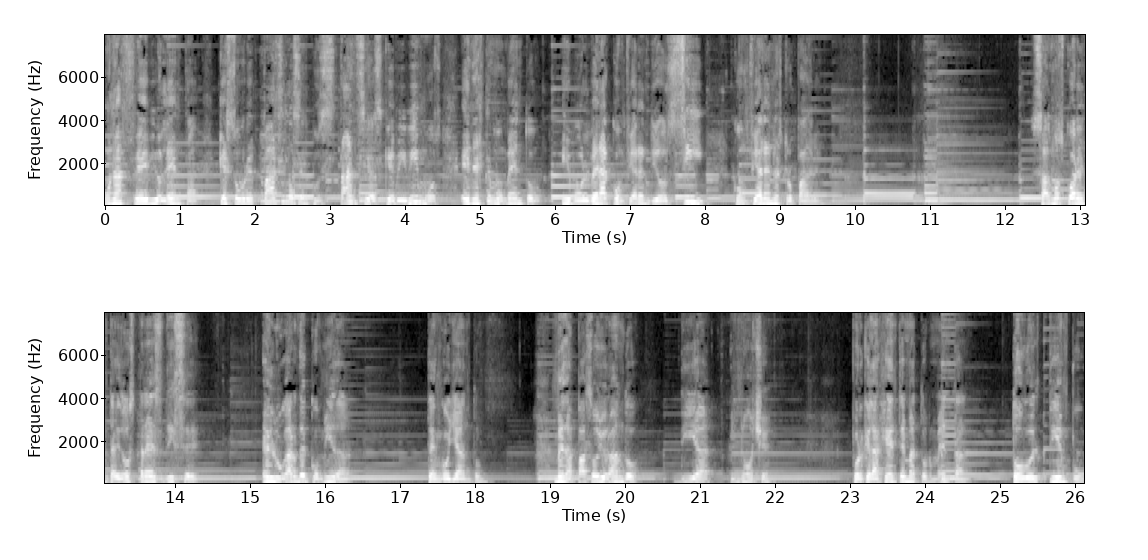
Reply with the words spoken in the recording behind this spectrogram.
Una fe violenta que sobrepase las circunstancias que vivimos en este momento y volver a confiar en Dios. Sí, confiar en nuestro Padre. Salmos 42.3 dice, en lugar de comida, tengo llanto. Me la paso llorando día y noche, porque la gente me atormenta todo el tiempo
